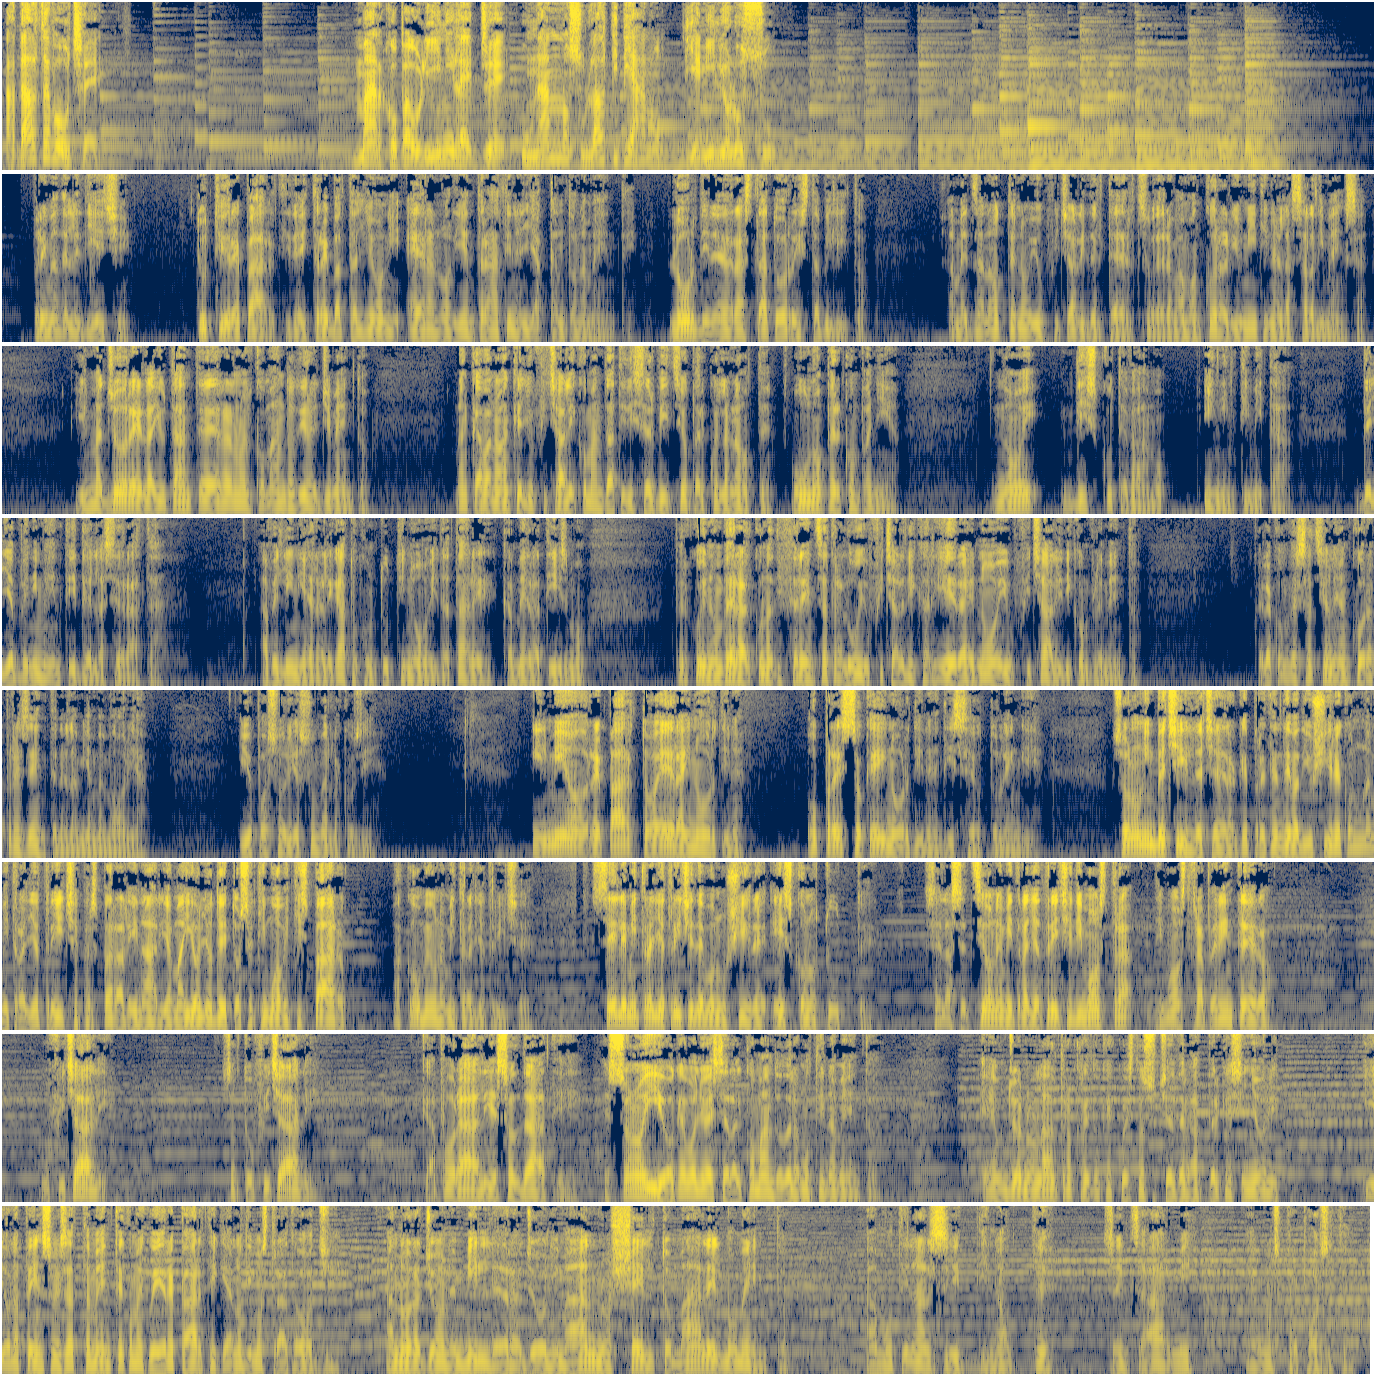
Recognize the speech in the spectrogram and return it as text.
ad alta voce. Marco Paolini legge Un anno sull'altipiano di Emilio Lussu. Prima delle dieci, tutti i reparti dei tre battaglioni erano rientrati negli accantonamenti. L'ordine era stato ristabilito. A mezzanotte noi ufficiali del terzo eravamo ancora riuniti nella sala di mensa. Il maggiore e l'aiutante erano il comando di reggimento. Mancavano anche gli ufficiali comandati di servizio per quella notte, uno per compagnia. Noi discutevamo in intimità degli avvenimenti della serata. Avellini era legato con tutti noi da tale cameratismo, per cui non v'era alcuna differenza tra lui, ufficiale di carriera, e noi, ufficiali di complemento. Quella conversazione è ancora presente nella mia memoria. Io posso riassumerla così. Il mio reparto era in ordine, o pressoché in ordine, disse Ottolenghi. Solo un imbecille c'era che pretendeva di uscire con una mitragliatrice per sparare in aria, ma io gli ho detto se ti muovi ti sparo. Ma come una mitragliatrice? Se le mitragliatrici devono uscire, escono tutte. Se la sezione mitragliatrici dimostra, dimostra per intero. Ufficiali, sottufficiali, caporali e soldati. E sono io che voglio essere al comando dell'ammutinamento. E un giorno o l'altro credo che questo succederà, perché, signori, io la penso esattamente come quei reparti che hanno dimostrato oggi. Hanno ragione, mille ragioni, ma hanno scelto male il momento. Ammutinarsi di notte, senza armi, è uno sproposito.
